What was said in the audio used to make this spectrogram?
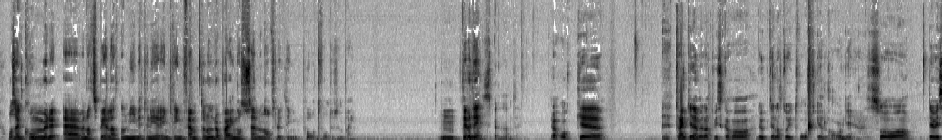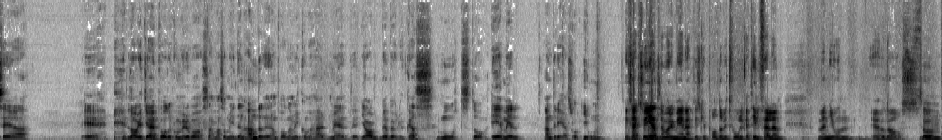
Och sen kommer det även att spelas någon miniturnering kring 1500 poäng och sen en avslutning på 2000 poäng. Mm. Det är väl det. Spännande. Ja, och eh, tanken är väl att vi ska ha det uppdelat i två stycken lag. Så det vill säga eh, laget jag är på då kommer det vara samma som i den andra delen av podden. Vi kommer här med jag, Bebbe och Lukas mot då Emil, Andreas och Jon. Exakt, så egentligen var det meningen att vi skulle podda vid två olika tillfällen. Men Jon övergav oss. Så, Mm.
